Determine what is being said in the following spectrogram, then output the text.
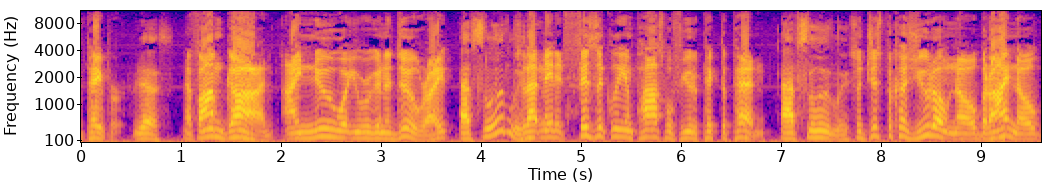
The paper. Yes. Now, if I'm God, I knew what you were going to do, right? Absolutely. So that made it physically impossible for you to pick the pen. Absolutely. So just because you don't know, but I know,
